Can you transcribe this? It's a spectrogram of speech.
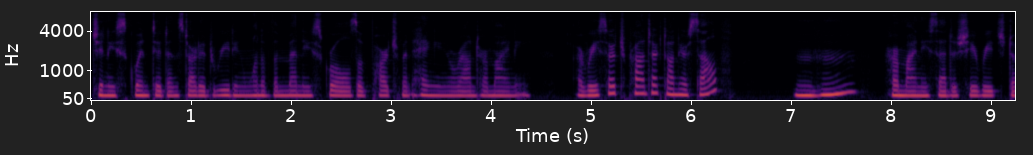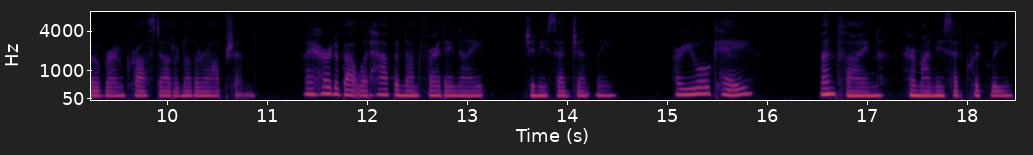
Ginny squinted and started reading one of the many scrolls of parchment hanging around Hermione. A research project on yourself? Mm hmm, Hermione said as she reached over and crossed out another option. I heard about what happened on Friday night, Ginny said gently. Are you okay? I'm fine, Hermione said quickly,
